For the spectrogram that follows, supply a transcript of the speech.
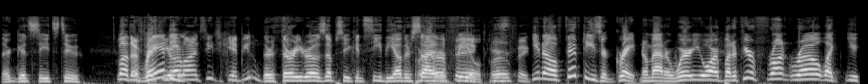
They're good seats too. Well, they're 50 Randy- yard line seats. You can't beat them. They're 30 rows up so you can see the other side of the field. perfect. You know, 50s are great no matter where you are, but if you're front row, like you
